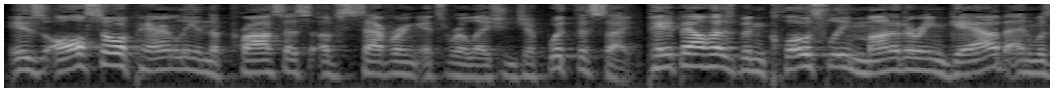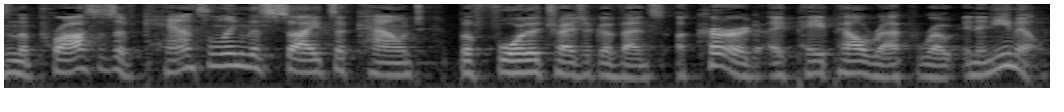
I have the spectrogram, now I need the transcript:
is also apparently in the process of severing its relationship with the site. PayPal has been closely monitoring Gab and was in the process of canceling the site's account before the tragic events occurred, a PayPal rep wrote in an email.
